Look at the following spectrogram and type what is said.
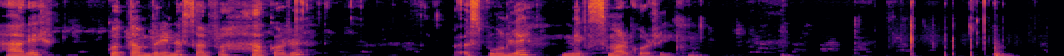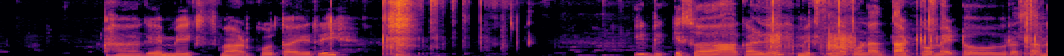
ಹಾಗೆ ಕೊತ್ತಂಬರಿನ ಸ್ವಲ್ಪ ಹಾಕ್ಕೊಡ್ರಿ ಸ್ಪೂನ್ಲೆ ಮಿಕ್ಸ್ ಮಾಡಿಕೊಡ್ರಿ ಹಾಗೆ ಮಿಕ್ಸ್ ಮಾಡ್ಕೋತಾ ಇರಿ ಇದಕ್ಕೆ ಸ, ಆಗಲೇ ಮಿಕ್ಸಿಗೆ ಹಾಕೊಂಡಂಥ ಟೊಮೆಟೊ ರಸನ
